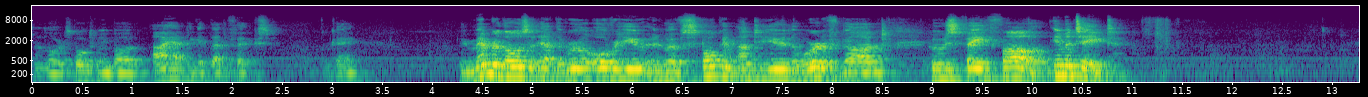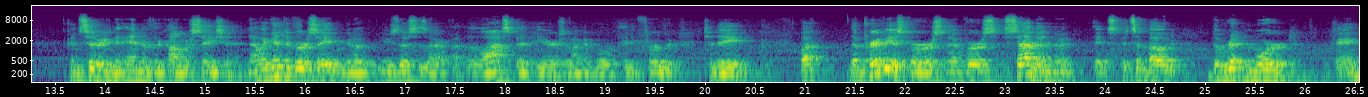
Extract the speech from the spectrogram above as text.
The Lord spoke to me about I had to get that fixed. Okay? Remember those that have the rule over you and who have spoken unto you the word of God, whose faith follow. Imitate considering the end of the conversation. Now we get to verse 8, we're going to use this as our the last bit here, so I'm not going to go any further today. But the previous verse, uh, verse 7, it's, it's about the written word, okay?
